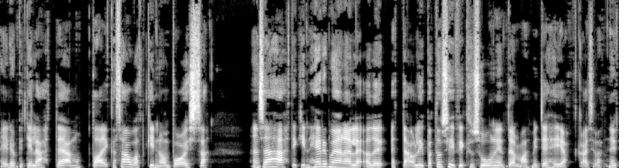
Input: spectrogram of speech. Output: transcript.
Heidän piti lähteä, mutta taikasauvatkin on poissa. Hän sähähtikin Hermionelle, että olipa tosi fiksu suunnitelma, että miten he jatkaisivat nyt.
